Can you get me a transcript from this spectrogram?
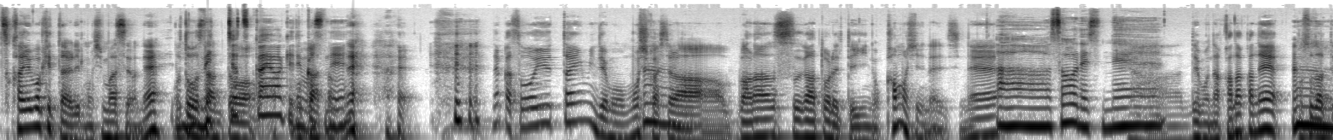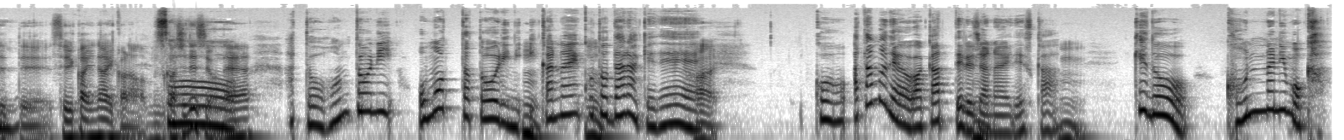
使い分けたりもしますよね。お父さんと。めっちゃ使い分けてますねお母さんね。はい。なんかそういった意味でももしかしたらバランスが取れていいのかもしれないですね。ああ、そうですいね。でもなかなかね、うん子育てって正解ないから難しいですよね。あと、本当に思った通りにいかないことだらけで、はい。こう、頭では分かってるじゃないですか。うん。けど、こんなにもか、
